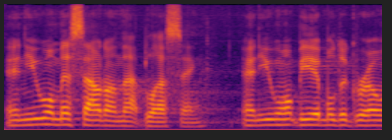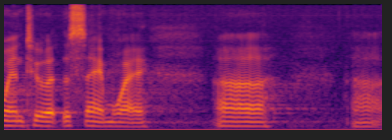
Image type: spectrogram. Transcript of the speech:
And you will miss out on that blessing. And you won't be able to grow into it the same way. Uh, uh,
